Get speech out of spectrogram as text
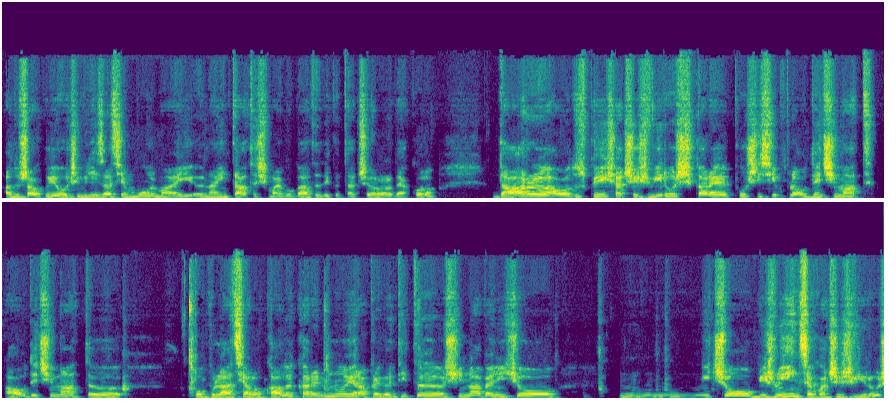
aduceau cu ei o civilizație mult mai înaintată și mai bogată decât a celor de acolo, dar uh, au adus cu ei și acești virus care pur și simplu au decimat, au decimat populația locală care nu era pregătită și nu avea nicio, nicio obișnuință cu acești virus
